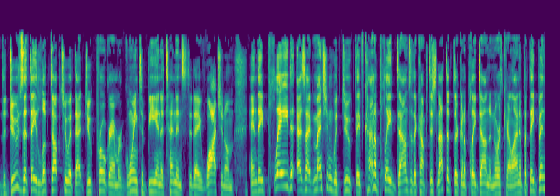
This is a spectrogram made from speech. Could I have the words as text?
the dudes that they looked up to at that Duke program are going to be in attendance today watching them. And they played, as I've mentioned with Duke, they've kind of played down to the competition. Not that they're going to play down to North Carolina, but they've been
